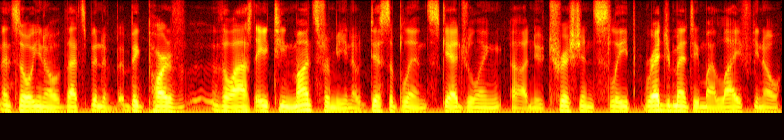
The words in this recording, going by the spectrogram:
and so, you know, that's been a, big part of the last 18 months for me, you know, discipline, scheduling, uh, nutrition, sleep, regimenting my life, you know,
